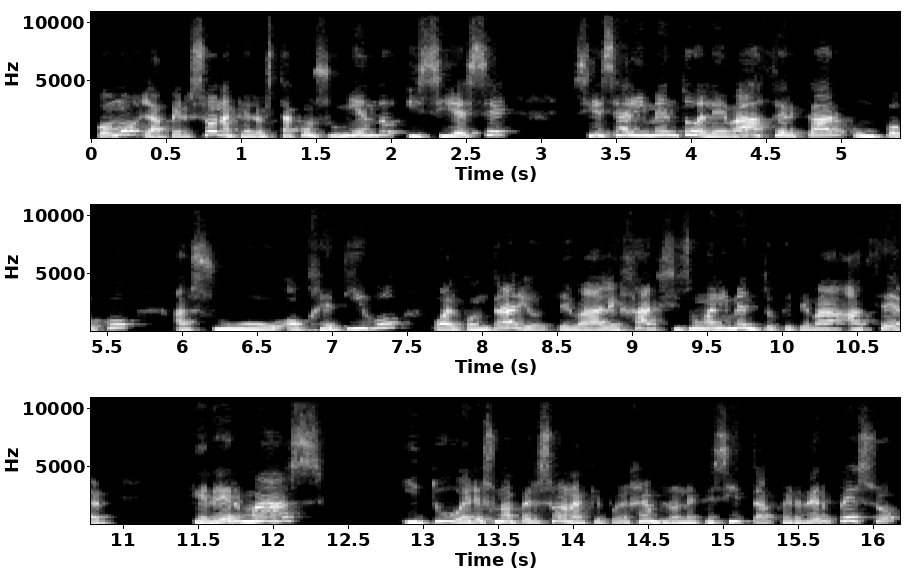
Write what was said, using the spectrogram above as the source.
como la persona que lo está consumiendo y si ese, si ese alimento le va a acercar un poco a su objetivo o al contrario, te va a alejar. Si es un alimento que te va a hacer querer más, y tú eres una persona que, por ejemplo, necesita perder peso,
